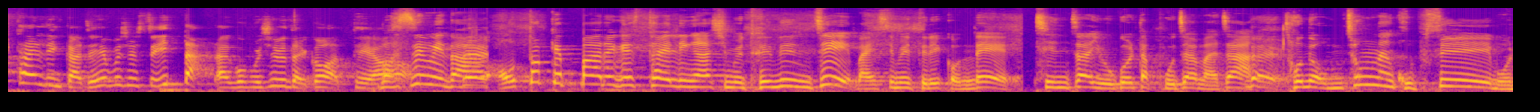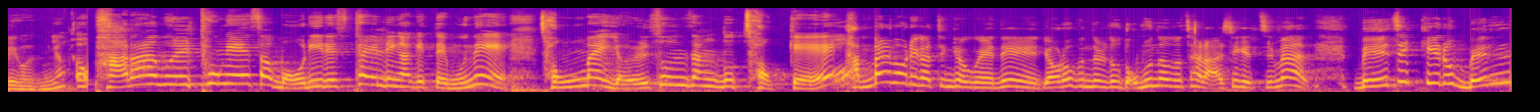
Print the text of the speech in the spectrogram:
스타일링까지 해보실 수 있다라고 보시면 될 것 같아요. 맞습니다. 네. 어떻게 빠르게 스타일링 하시면 되는지 말씀을 드릴 건데 진짜 요걸 딱 보자마자 네. 저는 엄청난 곱슬 머리거든요. 바람을 통해서 머리를 스타일링하기 때문에 정말 열 손상도 적게 단발머리 같은 경우에는 여러분들도 너무나도 잘 아시겠지만 매직기로 맨날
